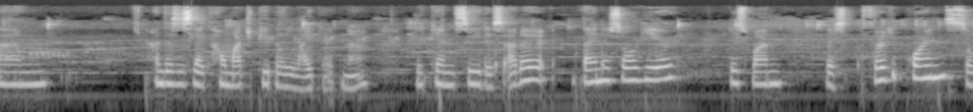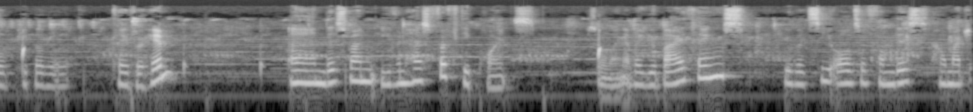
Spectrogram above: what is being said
Um, and this is like how much people like it now we can see this other dinosaur here. This one has 30 points so people will favor him. And this one even has 50 points. So whenever you buy things you will see also from this how much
